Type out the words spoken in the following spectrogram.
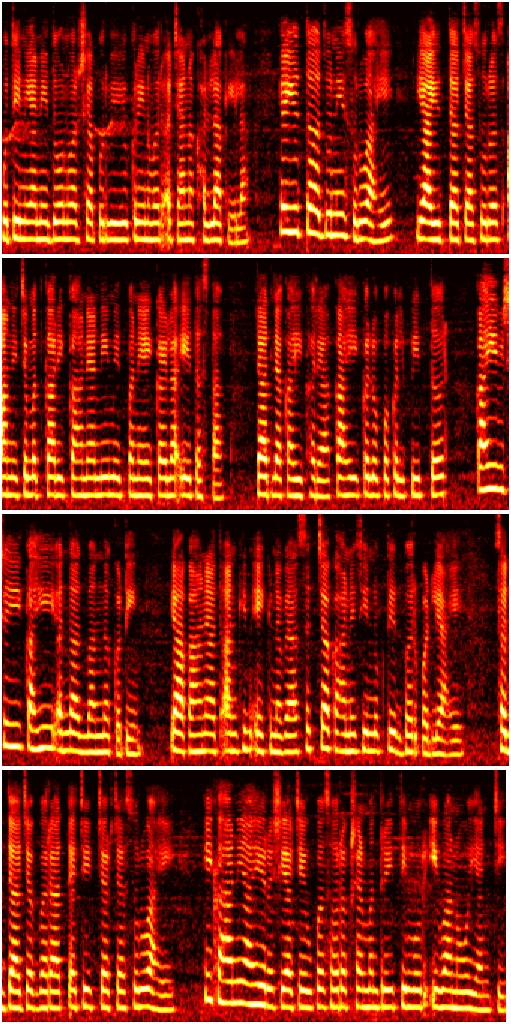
पुतिन यांनी दोन वर्षापूर्वी युक्रेनवर अचानक हल्ला केला. हे युद्ध अजूनही सुरू आहे. या युद्धाच्या सुरस आणि चमत्कारिक कहाण्या नियमितपणे ऐकायला येत असतात. त्यातल्या काही खऱ्या काही कलोपकल्पित तर काही विषयी काही अंदाज बांधणं कठीण. या कहाण्यात आणखीन एक नव्या सच्च्या कहाणीची नुकतीच भर पडली आहे. सध्या जगभरात त्याची चर्चा सुरू आहे. ही कहाणी आहे रशियाचे उपसंरक्षण मंत्री तिमूर इवानोव यांची.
